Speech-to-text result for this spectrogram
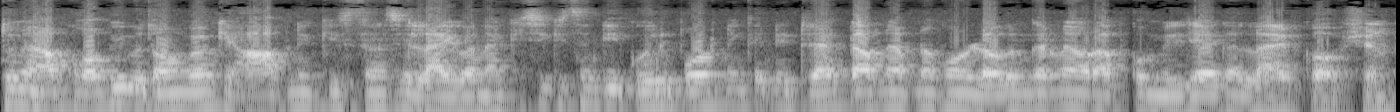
तो मैं आपको अभी बताऊँगा कि आपने किस तरह से लाइव आना किसी किस्म की कोई रिपोर्ट नहीं करनी। डायरेक्ट आपने अपना अकाउंट लॉग इन करना है और आपको मिल जाएगा लाइव का ऑप्शन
